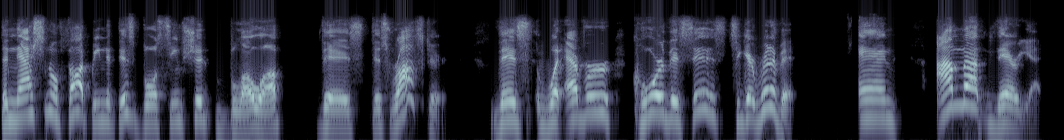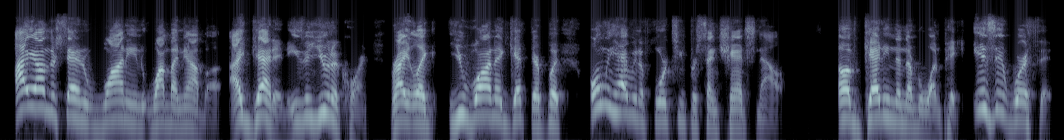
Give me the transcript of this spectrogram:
the national thought being that this Bulls team should blow up this this roster, this whatever core this is to get rid of it. And I'm not there yet. I understand wanting Wembanyama. I get it. He's a unicorn, right? Like you want to get there, but only having a 14% chance now of getting the number one pick, is it worth it?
